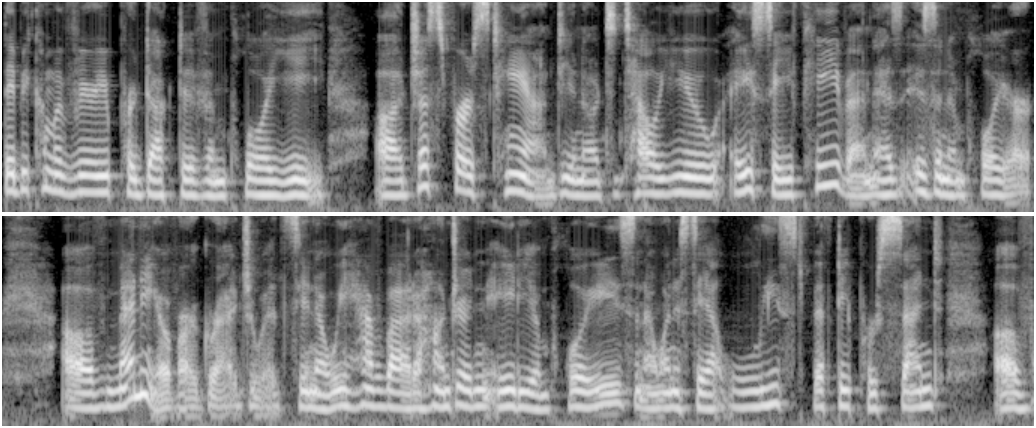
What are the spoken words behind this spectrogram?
They become a very productive employee. Uh, just firsthand, you know, to tell you a safe haven as is an employer of many of our graduates. You know, we have about 180 employees, and I want to say at least 50% of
